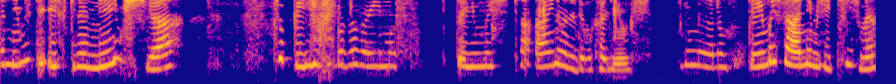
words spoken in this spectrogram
Annemiz de eskiden neymiş ya? Çok ayıp. Bu da dayımız. Dayımış. Ha, Aynı odada mı kalıyormuş? Bilmiyorum. Dayımış da annemiz ikiz mi?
